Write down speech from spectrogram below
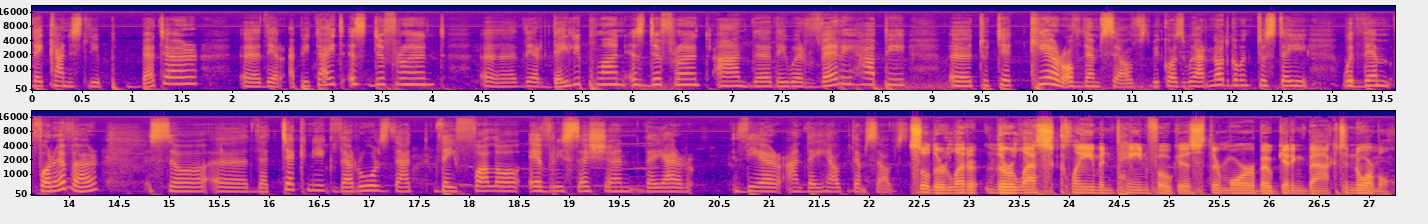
they can sleep better. Uh, their appetite is different. Uh, their daily plan is different, and uh, they were very happy uh, to take care of themselves because we are not going to stay with them forever. So uh, the technique, the rules that they follow every session, they are there and they help themselves. So they're let, they're less claim and pain focused. They're more about getting back to normal.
